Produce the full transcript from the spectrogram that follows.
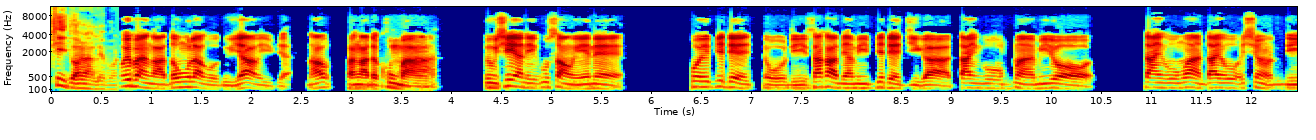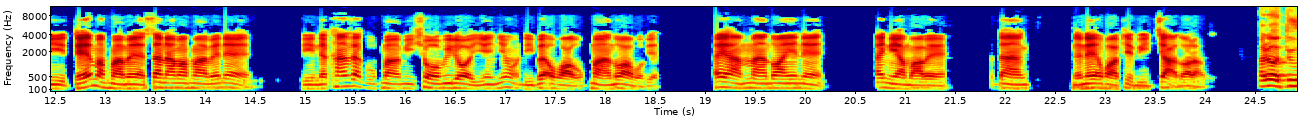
ထိသွားတာလဲပေါ့ဝိဘန်က3ခုလောက်ကိုသူရပြီဗျနောက်ဘန်ကတစ်ခုမှာသူရှေ့ကနေဥဆောင်ရင်းနဲ့ခွေးပြစ်တဲ့ဟိုဒီစခပြန်ပြီးပြစ်တဲ့ကြီးကတိုင်ကိုမှန်ပြီးတော့တိုင်ကိုမှတိုင်ကိုအရှင်ဒီဒဲမှာမှန်ပဲစန္ဒာမှာမှန်ပဲနဲ့ဒီနှခမ်းဆက်ကိုမှန်ပြီးလျှော်ပြီးတော့ရင်ညွန့်ဒီဘက်အဟွာကိုမှန်သွားပါဗျအဲ့ဟာမှန်သွားရင်းနဲ့ အဲ့နေရာမှာပဲအတန်နည်းနည်းအဟွာဖြစ်ပြီးကျသွားတာပေါ့အဲ့တော့ तू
